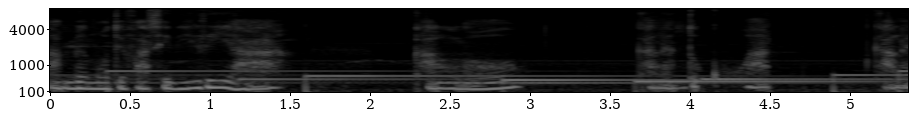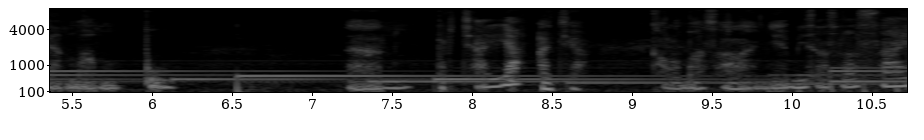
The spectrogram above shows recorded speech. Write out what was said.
sambil motivasi diri ya. Kalau kalian tuh kuat kalian mampu dan percaya aja kalau masalahnya bisa selesai.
